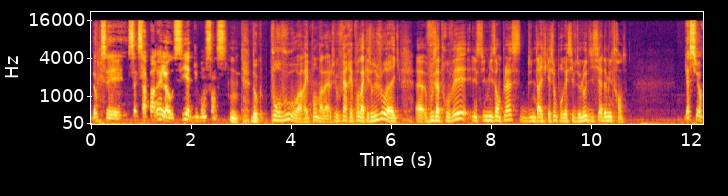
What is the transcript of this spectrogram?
Donc c'est ça, ça, paraît là aussi être du bon sens. Mhm. Donc pour vous, on va répondre à la, je vais vous faire répondre à la question du jour, Eric. Euh, vous approuvez une mise en place d'une tarification progressive de l'eau d'ici à 2030 Bien sûr,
